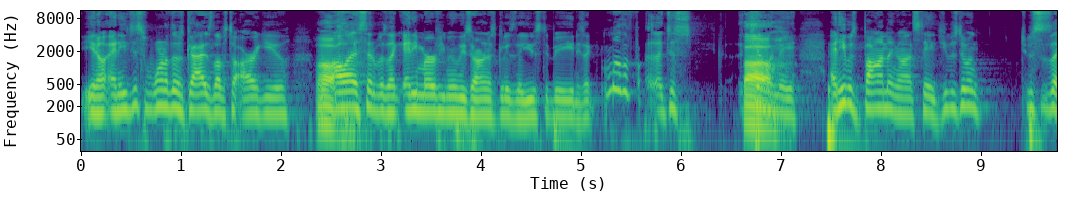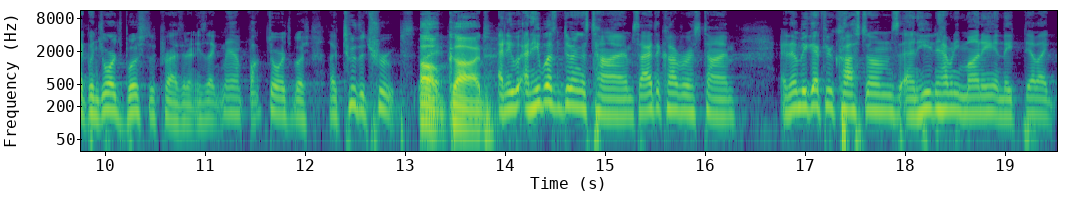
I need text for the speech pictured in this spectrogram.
you know, and he's just one of those guys loves to argue. All I said was like Eddie Murphy movies aren't as good as they used to be, and he's like motherfucker, like just killing me. And he was bombing on stage. He was doing. This is like when George Bush was president. He's like, man, fuck George Bush, like to the troops. Oh. God. And he and he wasn't doing his time, so I had to cover his time. And then we get through customs, and he didn't have any money, and they they like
